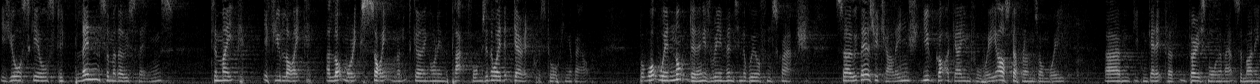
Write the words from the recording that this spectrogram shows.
is your skills to blend some of those things to make if you like, a lot more excitement going on in the platforms in the way that Derek was talking about. But what we're not doing is reinventing the wheel from scratch. So there's your challenge. You've got a game for Wii. Our stuff runs on Wii. Um, you can get it for very small amounts of money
